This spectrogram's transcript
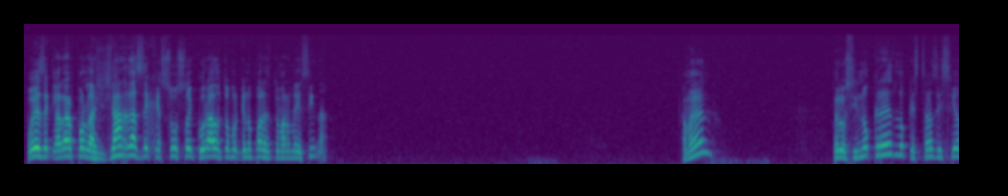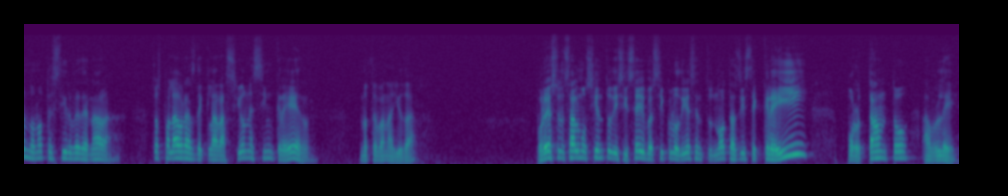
Puedes declarar por las llagas de Jesús soy curado, entonces ¿por qué no paras de tomar medicina? Amén. Pero si no crees lo que estás diciendo, no te sirve de nada. Estas palabras, declaraciones sin creer, no te van a ayudar. Por eso en Salmo 116, versículo 10 en tus notas dice, creí, por tanto hablé.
